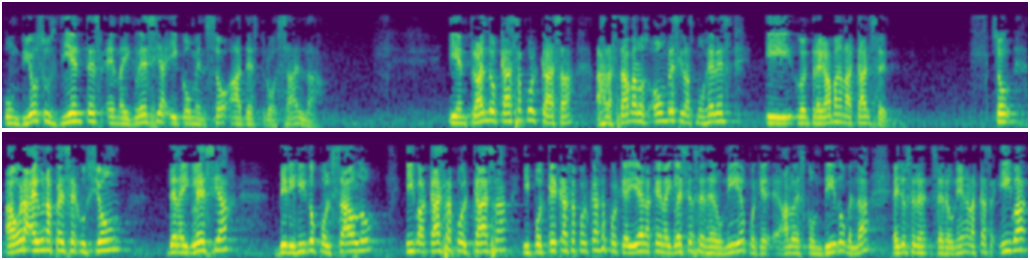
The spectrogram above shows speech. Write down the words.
hundió sus dientes en la iglesia y comenzó a destrozarla. Y entrando casa por casa, arrastraba a los hombres y las mujeres y lo entregaban a la cárcel. So, ahora hay una persecución de la iglesia dirigido por Saulo iba casa por casa. ¿Y por qué casa por casa? Porque ahí era que la iglesia se reunía, porque a lo escondido, ¿verdad? Ellos se, reunían a la casa. Iba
